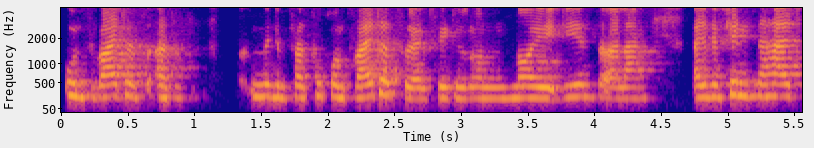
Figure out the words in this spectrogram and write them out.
uns weiter, also mit dem Versuch, uns weiterzuentwickeln und neue Ideen zu erlangen. Weil wir finden halt,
